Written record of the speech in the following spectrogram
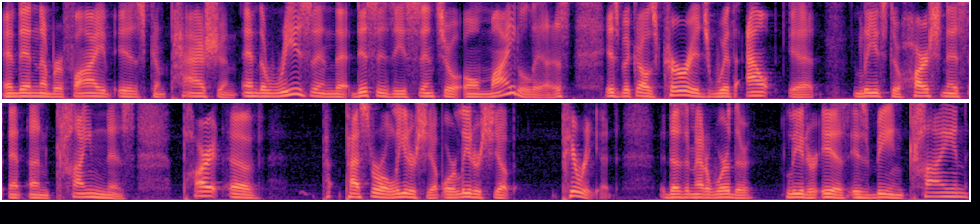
And then number five is compassion. And the reason that this is essential on my list is because courage without it leads to harshness and unkindness part of pastoral leadership or leadership, period. It doesn't matter where the leader is, is being kind,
